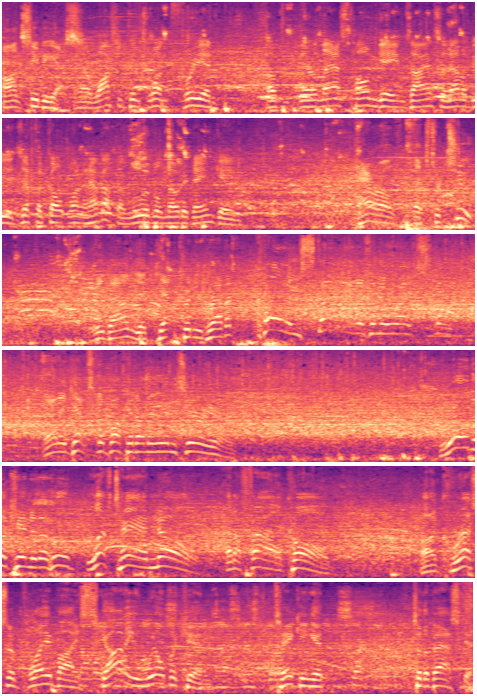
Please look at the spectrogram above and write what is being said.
on CBS. Uh, Washington's won three of of their last home games, Zion, so that'll be a difficult one. And how about the Louisville-Notre Dame game? Harrow, that's for two. Rebound, Yeguete, couldn't grab it. Cauley Stein is in the right spot. And he gets the bucket on the interior. Wilbekin to the hoop, left hand, no. And a foul called. Aggressive play by Scottie Wilbekin, taking it to the basket.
